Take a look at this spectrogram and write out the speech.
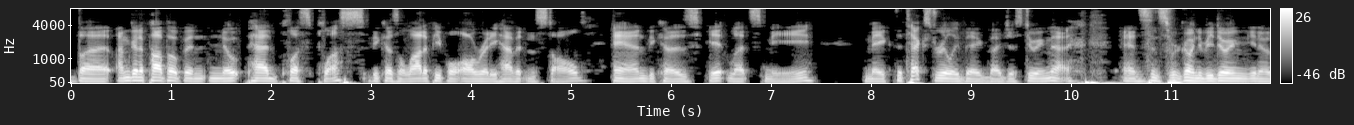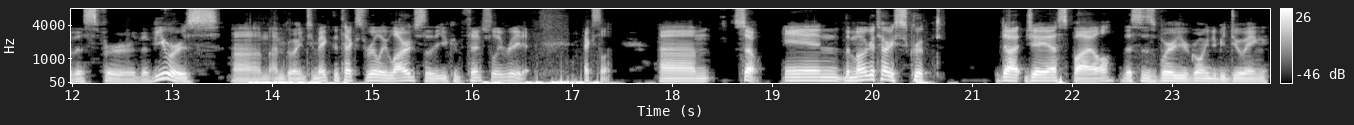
but I'm going to pop open Notepad++ because a lot of people already have it installed and because it lets me make the text really big by just doing that. And since we're going to be doing, you know, this for the viewers, um, I'm going to make the text really large so that you can potentially read it. Excellent. Um, so in the Monogatari script.js file, this is where you're going to be doing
